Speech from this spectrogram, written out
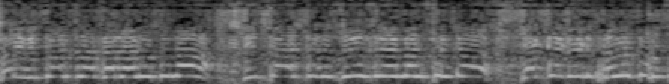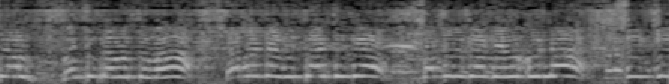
మరి విద్యార్థుల అక్కడ అడుగుతున్నా విద్యార్థులకు ఫీజు రియంబర్స్మెంట్ ఎక్కడ ప్రభుత్వం మంచి ప్రభుత్వమా? లేకపోతే విద్యార్థులకి సర్టిఫికేట్ ఇవ్వకుండా స్విగ్గీ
